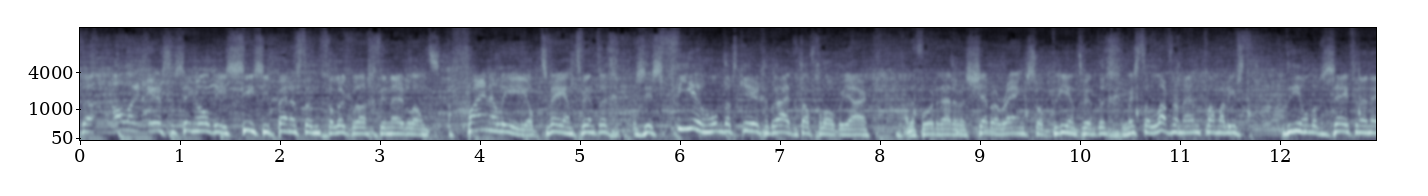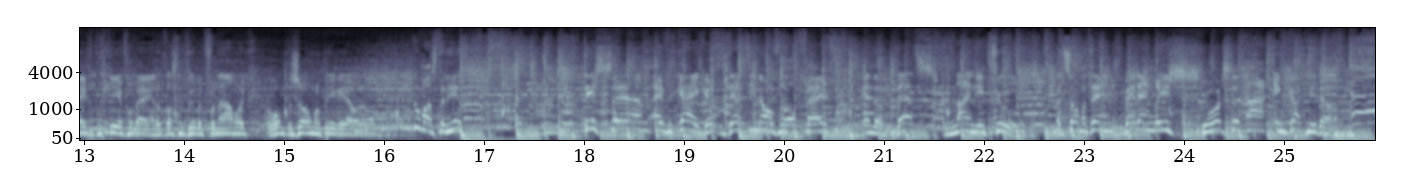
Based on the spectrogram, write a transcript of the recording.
De allereerste single die Cici Penniston geluk bracht in Nederland. Finally op 22. Ze is 400 keer gedraaid het afgelopen jaar. En daarvoor draaiden we Shabba Ranks op 23. Mr. Loverman kwam maar liefst 397 keer voorbij. En dat was natuurlijk voornamelijk rond de zomerperiode. Toen was het een hit. Het is, eh, even kijken, 13 over half 5 in de That's 92. Met zometeen Bad English. Je hoort ze naar Incognito.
